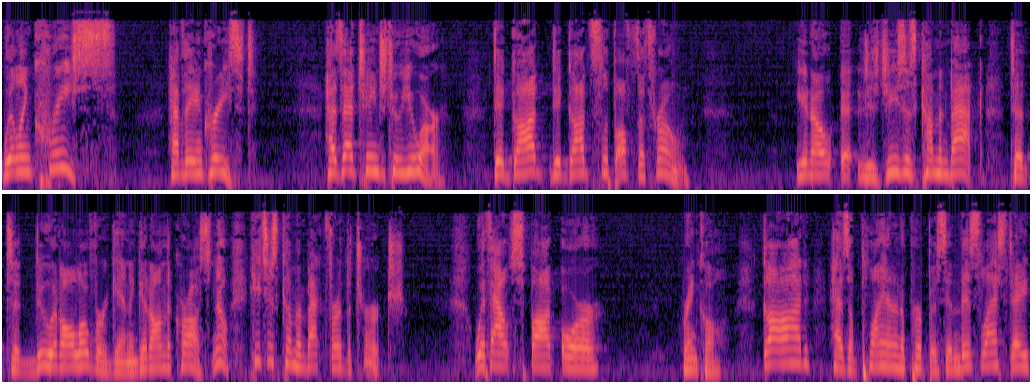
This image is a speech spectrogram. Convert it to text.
will increase. Have they increased? Has that changed who you are? Did God did God slip off the throne? You know, uh, is Jesus coming back to, to do it all over again and get on the cross? No, he's just coming back for the church without spot or wrinkle. God has a plan and a purpose. In this last day,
